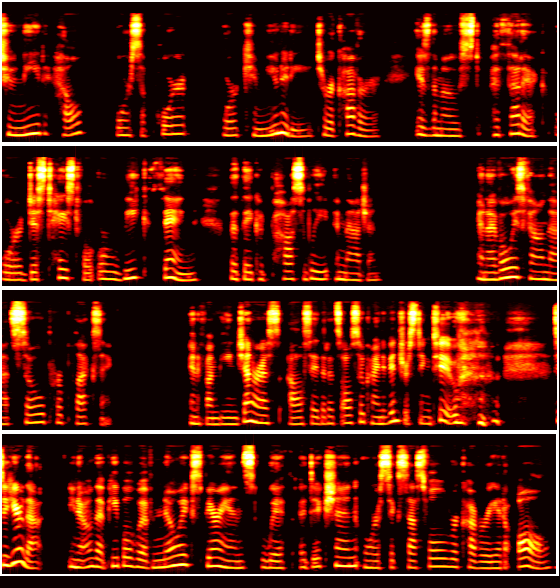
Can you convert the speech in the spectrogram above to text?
to need help or support or community to recover is the most pathetic or distasteful or weak thing that they could possibly imagine. And I've always found that so perplexing. And if I'm being generous, I'll say that it's also kind of interesting too to hear that, you know, that people who have no experience with addiction or successful recovery at all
